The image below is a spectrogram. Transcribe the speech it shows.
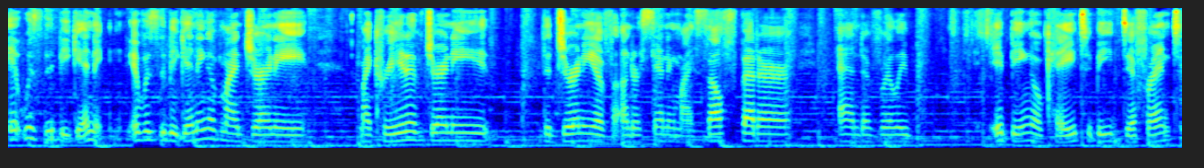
it was the beginning. It was the beginning of my journey, my creative journey, the journey of understanding myself better and of really it being okay to be different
